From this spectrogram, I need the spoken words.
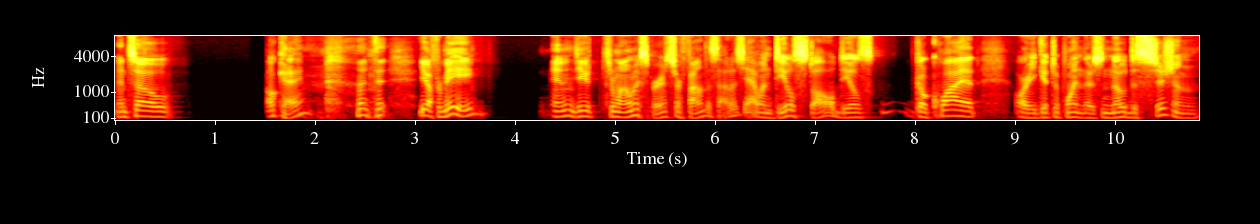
And so, okay, you know, for me, and you, through my own experience, or found this out is yeah, when deals stall, deals go quiet, or you get to a point and there's no decision.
